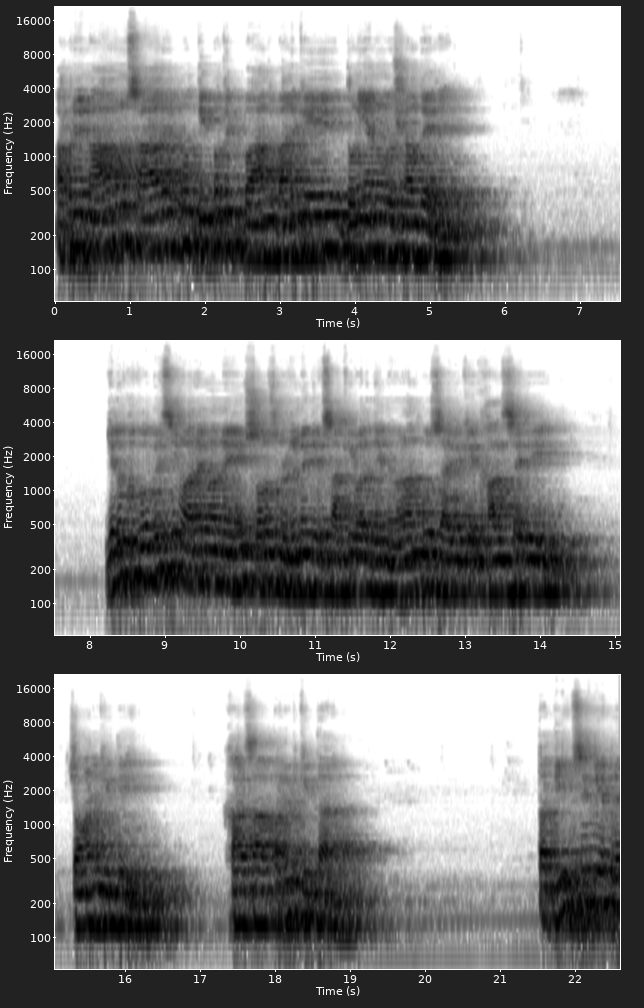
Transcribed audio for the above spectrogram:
ਆਪਣੇ ਨਾਮ ਅਨੁਸਾਰ ਉਹ ਦੀਪਕ ਵਾਂਗ ਬਣ ਕੇ ਦੁਨੀਆ ਨੂੰ ਰੋਸ਼ਨਾਉਂਦੇ ਨੇ। ਜਦੋਂ ਗੁਰੂ ਗੋਬਿੰਦ ਸਿੰਘ ਮਹਾਰਾਜ ਨੇ 1699 ਦੇ ਵਿਸਾਖੀ ਵਾਲੇ ਦਿਨ ਅਨੰਦਪੁਰ ਸਾਹਿਬ ਵਿਖੇ ਖਾਲਸੇ ਦੀ ਚੋਣ ਕੀਤੀ, ਖਾਲਸਾ ਪ੍ਰਗਟ ਕੀਤਾ, ਤਾਂ ਦੀਪ ਸਿੰਘ ਵੀ ਆਪਣੇ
